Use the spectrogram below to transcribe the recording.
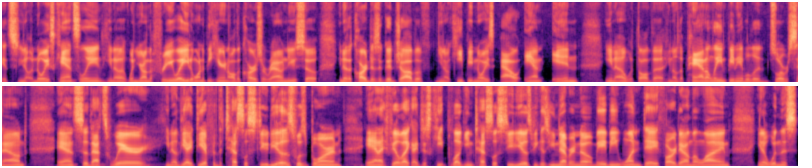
it's you know noise canceling you know when you're on the freeway you don't want to be hearing all the cars around you. So you know the car does a good job of you know keeping noise out and in you know with all the you know the paneling being able to absorb sound. And so that's where you know the idea for the tesla studios was born. And i feel like i just keep plugging tesla studios because you never know. Maybe one day far down the line you know when this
